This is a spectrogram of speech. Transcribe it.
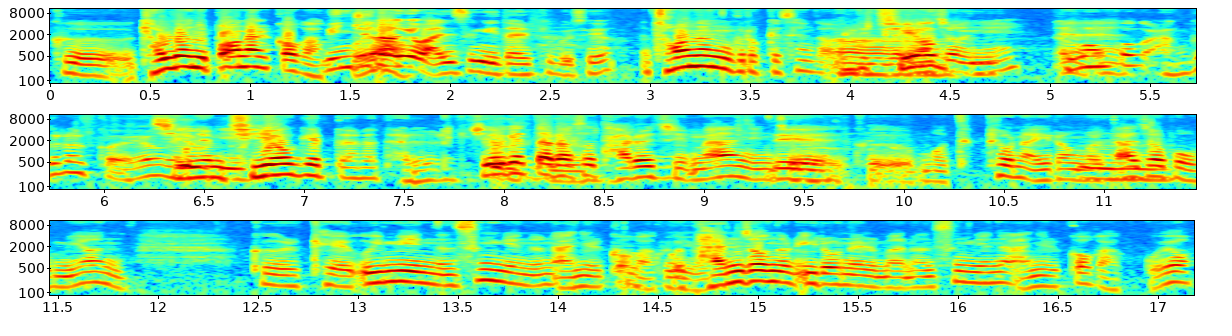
그 결론이 뻔할 것 같고요. 민주당의 완승이다 이렇게 보세요. 저는 그렇게 생각합니다. 근데 지역이 여전히. 그건 예. 꼭안 그럴 거예요. 지역이. 지역에 따라 다르기 지역에. 따라서 다르지만 이제 네. 그뭐 득표나 이런 걸 따져 보면 그렇게 의미 있는 승리는 아닐 것 같고요. 그렇군요. 반전을 이뤄낼 만한 승리는 아닐 것 같고요.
